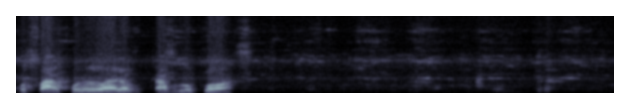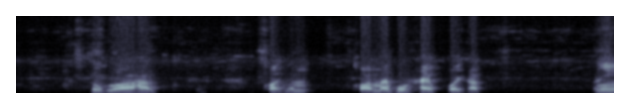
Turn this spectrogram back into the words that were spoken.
กูสร้างกูเรื่อยแล้วกลับหลบรอหลบรอครับก่อนก่อนไม่พูดให้คุยครับนี่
